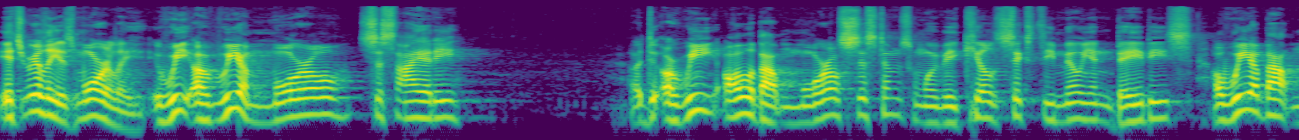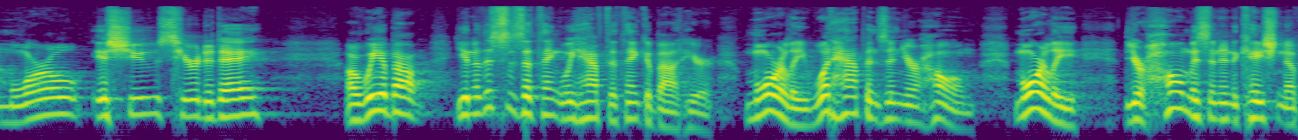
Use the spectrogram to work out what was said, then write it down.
It really is morally. We, are we a moral society? Uh, are we all about moral systems when we killed 60 million babies? Are we about moral issues here today? Are we about, you know, this is the thing we have to think about here. Morally, what happens in your home? Morally, your home is an indication of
